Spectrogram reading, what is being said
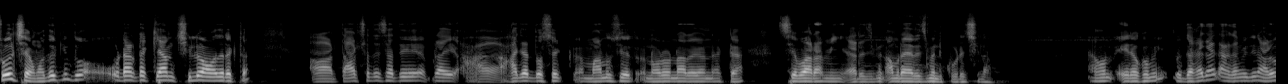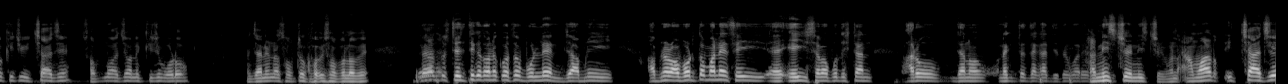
চলছে আমাদের কিন্তু ওটা একটা ক্যাম্প ছিল আমাদের একটা। আর তার সাথে সাথে প্রায় হাজার দশেক মানুষের নরনারায়ণ একটা সেবার আমি অ্যারেঞ্জমেন্ট আমরা অ্যারেঞ্জমেন্ট করেছিলাম। এখন এরকমই। তো দেখা যাক আগামী দিনে আরও কিছু ইচ্ছা আছে স্বপ্ন আছে অনেক কিছু বড়। জানি না স্বপ্ন কবে সফল হবে। স্টেজ থেকে তো অনেক কথা বললেন যে আপনি আপনার অবর্তমানে সেই এই সেবা প্রতিষ্ঠান আরও যেন অনেকটা জায়গা যেতে পারে। আর নিশ্চয়ই নিশ্চয়ই। মানে আমার ইচ্ছা আছে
